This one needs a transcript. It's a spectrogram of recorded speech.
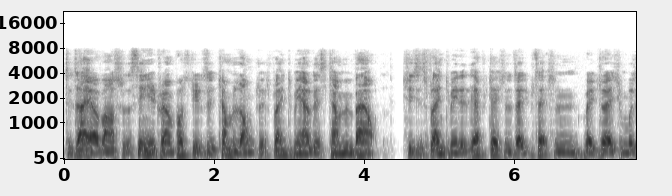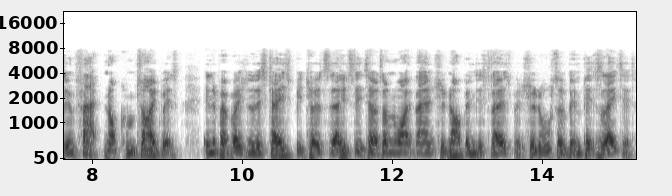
Today I've asked for the senior Crown prosecutor to come along to explain to me how this came about. She's explained to me that the application of data protection regulation was in fact not complied with in the preparation of this case because those details on the white van should not have been disclosed but should also have been pixelated.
